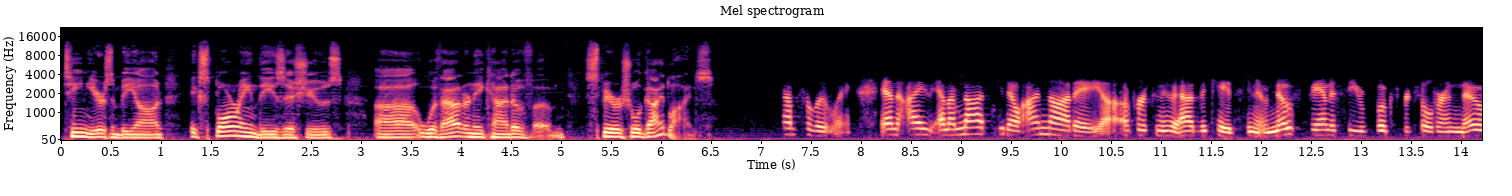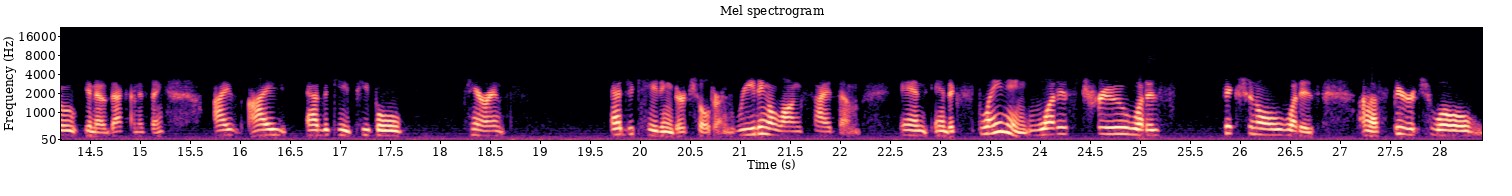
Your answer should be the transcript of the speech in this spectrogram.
teen years and beyond, exploring these issues uh, without any kind of um, spiritual guidelines. Absolutely, and I and I'm not you know I'm not a uh, a person who advocates you know no fantasy books for children, no you know that kind of thing. I I advocate people, parents, educating their children, reading alongside them, and, and explaining what is true, what is fictional, what is uh, spiritual,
